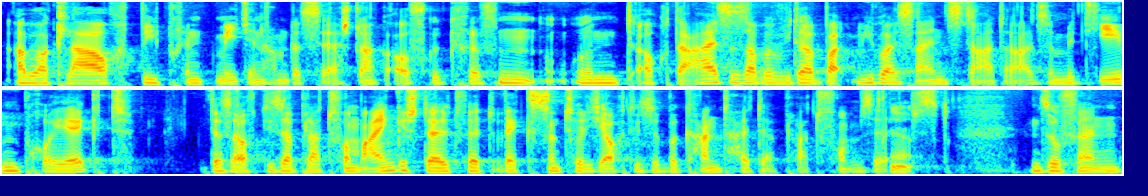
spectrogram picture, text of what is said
Aber klar, auch die Printmedien haben das sehr stark aufgegriffen. Und auch da ist es aber wieder wie bei Science Starter. Also mit jedem Projekt, das auf dieser Plattform eingestellt wird, wächst natürlich auch diese Bekanntheit der Plattform selbst. Ja. Insofern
